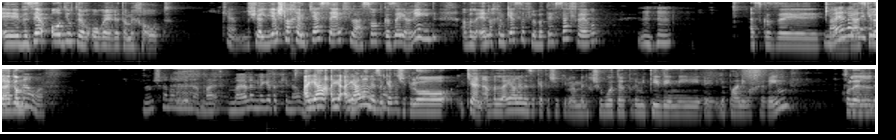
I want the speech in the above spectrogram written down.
אה, וזה עוד יותר עורר את המחאות. כן. של יש לכם כסף לעשות כזה יריד, אבל אין לכם כסף לבתי ספר, מהמם. אז כזה... מה כן, היה להם נגד כאילו אוקינאווה? זה מה שאני לא מבינה, מה- מה היה להם נגד אוקינאווה? היה, היה, היה להם איזה. קטע שכאילו, כן, אבל היה להם איזה קטע שכאילו הם נחשבו יותר פרימיטיביים מיפנים אחרים, כולל,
